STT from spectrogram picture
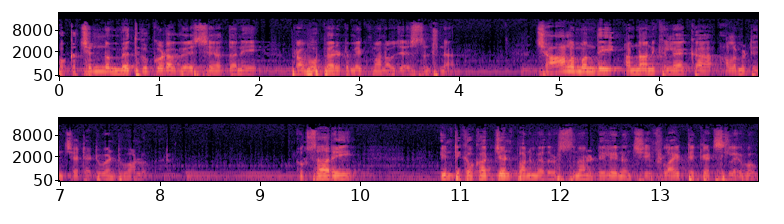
ఒక చిన్న మెతుకు కూడా వేస్ట్ చేయొద్దని ప్రభు పేరిట మీకు మనవి చేస్తుంటున్నాను. చాలామంది అన్నానికి లేక అలమటించేటటువంటి వాళ్ళు ఉన్నారు. ఒకసారి ఇంటికి ఒక అర్జెంట్ పని మీద వస్తున్నాను. ఢిల్లీ నుంచి ఫ్లైట్ టికెట్స్ లేవు.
